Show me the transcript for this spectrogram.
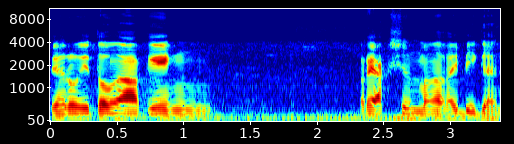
Pero ito ang aking reaction mga kaibigan.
